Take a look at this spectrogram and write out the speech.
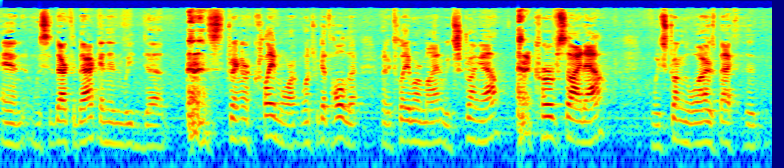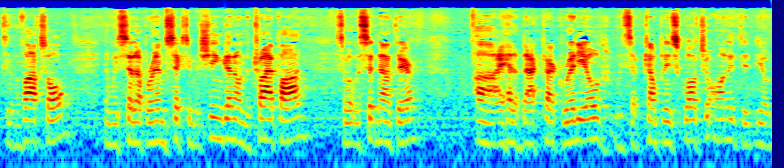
and we sit back to back, and then we'd uh, string our claymore. Once we got the hold of it, we had a claymore mine. We'd strung out, curve side out. We strung the wires back to the to the foxhole, and we set up our M60 machine gun on the tripod, so it was sitting out there. Uh, I had a backpack radio. We set company squelcher on it, to, you know,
